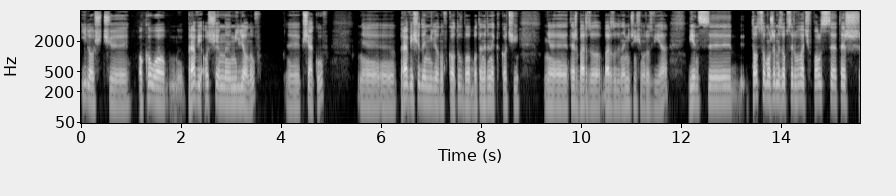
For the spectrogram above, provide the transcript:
ilość około prawie 8 milionów psiaków. Prawie 7 milionów kotów, bo, bo ten rynek koci też bardzo, bardzo dynamicznie się rozwija, więc to, co możemy zaobserwować w Polsce, też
